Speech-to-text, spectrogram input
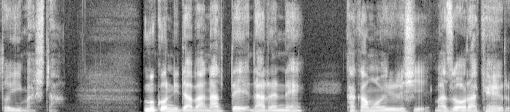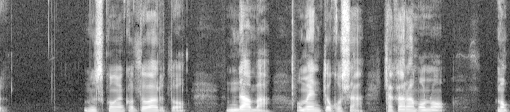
と言いました。婿にだばなってられねかかもいるしまずおらける。息子が断るとんだばおめんとこさ宝物もっ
